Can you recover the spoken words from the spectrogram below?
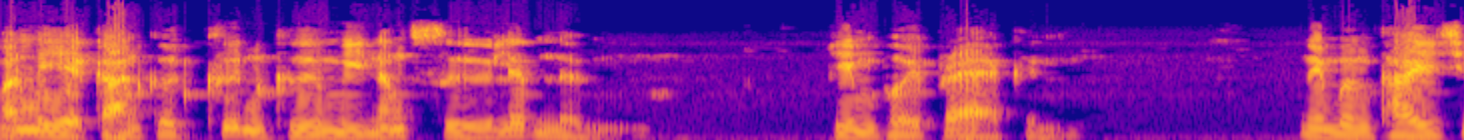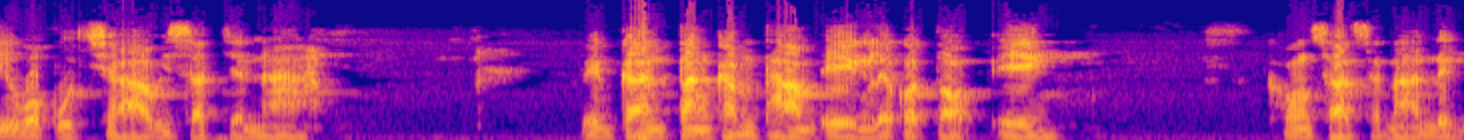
มันมีเหตุการณ์เกิดขึ้นคือมีหนังสือเล่มหนึ่ง พิมพ์เผยแพร่ขึ้น ในเมืองไทยชื่อว่าปุจฉาวิสัจนา เป็นการตั้งคำถามเองแล้วก็ตอบเองของศาสนาหนึ่ง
